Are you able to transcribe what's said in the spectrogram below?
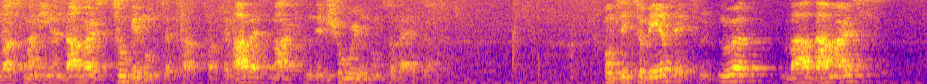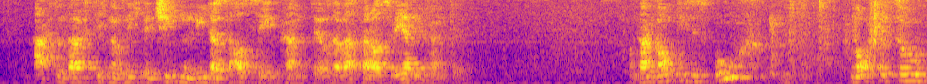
was man ihnen damals zugemutet hat, auf dem Arbeitsmarkt, in den Schulen und so weiter. Und sich zur Wehr setzen. Nur war damals 88 noch nicht entschieden, wie das aussehen könnte oder was daraus werden könnte. Und dann kommt dieses Buch, noch dazu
